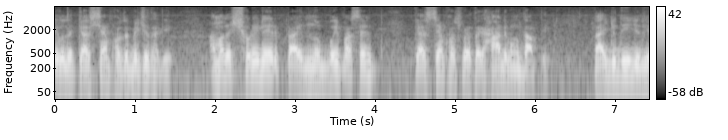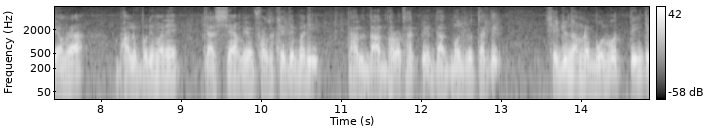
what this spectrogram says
এগুলোতে ক্যালসিয়াম ফসফেট বেশি থাকে। আমাদের শরীরের প্রায় নব্বই পার্সেন্ট ক্যালসিয়াম ফসফরাস থাকে হাড় এবং দাঁতে। তাই যদি যদি আমরা ভালো পরিমাণে ক্যালসিয়াম এবং ফসল খেতে পারি, তাহলে দাঁত ভালো থাকবে, দাঁত মজবুত থাকে। সেই জন্য আমরা বলব তিনটি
